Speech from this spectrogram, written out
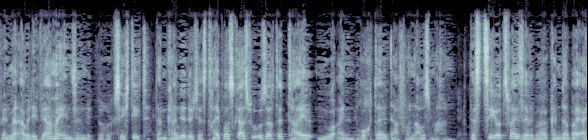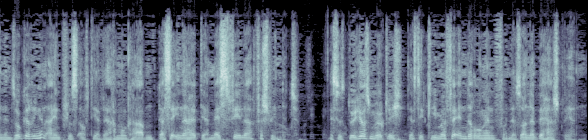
Wenn man aber die Wärmeinseln mit berücksichtigt, dann kann der durch das Treibhausgas verursachte Teil nur einen Bruchteil davon ausmachen. Das CO2 selber kann dabei einen so geringen Einfluss auf die Erwärmung haben, dass er innerhalb der Messfehler verschwindet. Es ist durchaus möglich, dass die Klimaveränderungen von der Sonne beherrscht werden,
